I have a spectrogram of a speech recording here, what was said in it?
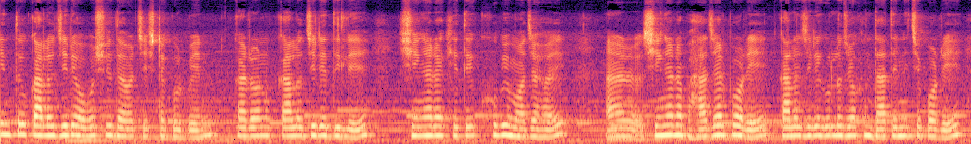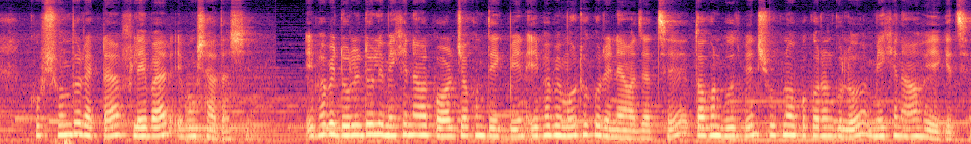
কিন্তু কালো জিরে অবশ্যই দেওয়ার চেষ্টা করবেন, কারণ কালো জিরে দিলে সিঙ্গারা খেতে খুবই মজা হয়। আর সিঙ্গারা ভাজার পরে কালো জিরেগুলো যখন দাঁতের নিচে পড়ে, খুব সুন্দর একটা ফ্লেভার এবং স্বাদ আসে। এভাবে ডলে ডলে মেখে নেওয়ার পর যখন দেখবেন এভাবে মুঠো করে নেওয়া যাচ্ছে, তখন বুঝবেন শুকনো উপকরণগুলো মেখে নেওয়া হয়ে গেছে।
